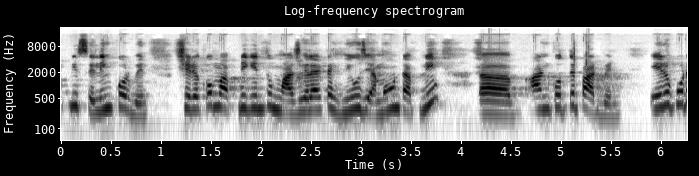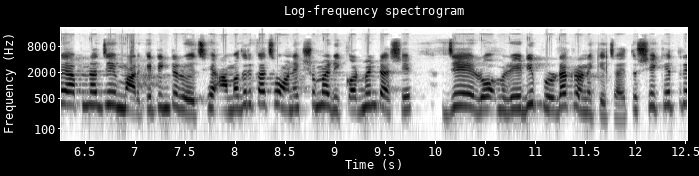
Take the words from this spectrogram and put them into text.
আপনি সেলিং করবেন সেরকম আপনি কিন্তু মাস গেলে একটা হিউজ অ্যামাউন্ট আপনি আর্ন করতে পারবেন। এর উপরে আপনার যে মার্কেটিংটা রয়েছে আমাদের কাছে অনেক সময় রিকোয়ারমেন্ট আসে যে রেডি প্রোডাক্ট অনেকে চায়। তো সেক্ষেত্রে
